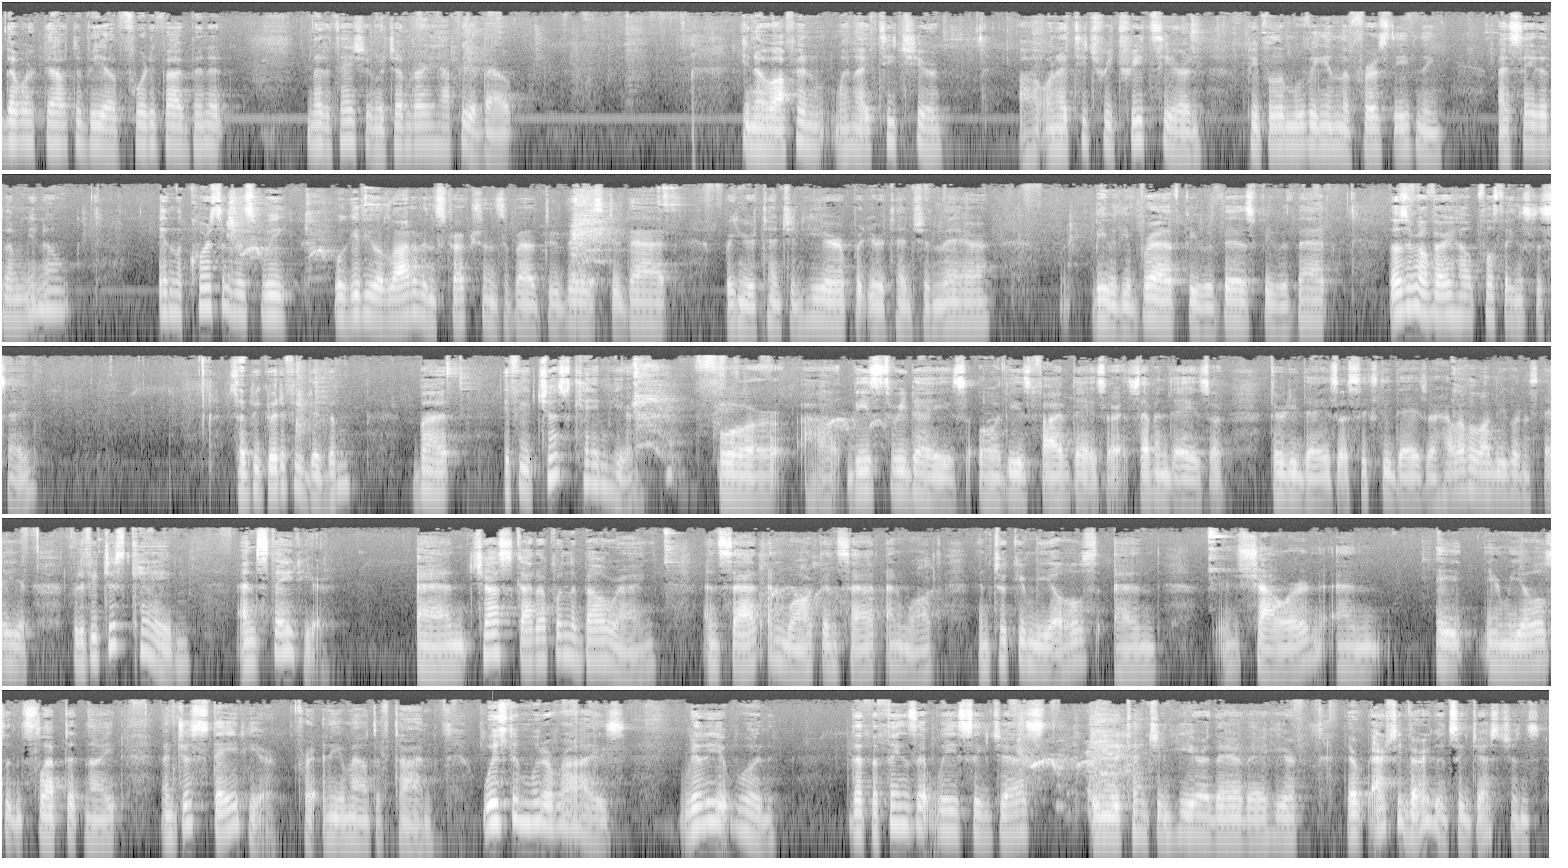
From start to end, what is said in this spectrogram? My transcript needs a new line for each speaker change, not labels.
that worked out to be a 45 minute meditation, which I'm very happy about. You know, often when I teach here, uh, when I teach retreats here and people are moving in the first evening, I say to them, you know, in the course of this week, we'll give you a lot of instructions about do this, do that, bring your attention here, put your attention there, be with your breath, be with this, be with that. Those are all very helpful things to say. So it'd be good if you did them. But if you just came here for uh, these three days, or these five days, or seven days, or 30 days, or 60 days, or however long you're going to stay here, but if you just came and stayed here, and just got up when the bell rang, and sat and walked and sat and walked, and took your meals and, and showered and ate your meals and slept at night and just stayed here for any amount of time, wisdom would arise. Really, it would. That the things that we suggest, your attention here, there, there, here, they're actually very good suggestions.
